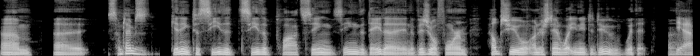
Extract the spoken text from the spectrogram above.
um, uh, sometimes getting to see the see the plots, seeing seeing the data in a visual form helps you understand what you need to do with it. Uh, yeah,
